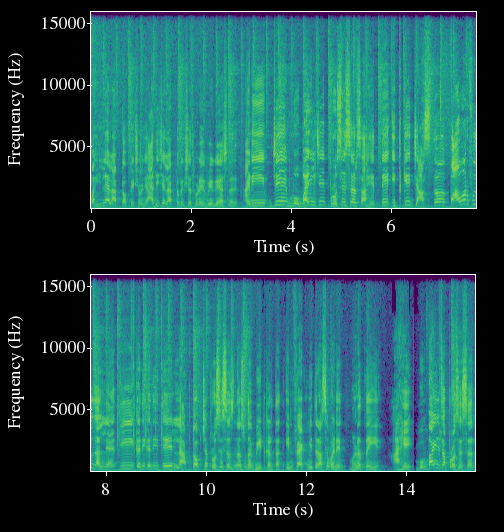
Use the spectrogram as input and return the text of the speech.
पहिल्या लॅपटॉपपेक्षा म्हणजे आधीच्या लॅपटॉपपेक्षा थोडे वेगळे असणार आहेत. आणि जे मोबाईलचे प्रोसेसर्स आहेत ते इतके जास्त पॉवरफुल झाले आहेत की कधी कधी ते लॅपटॉपच्या प्रोसेसर्सना सुद्धा बीट करतात. इनफॅक्ट मी तर असं म्हणेन म्हणत नाहीये. आहे. मोबाईलचा प्रोसेसर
